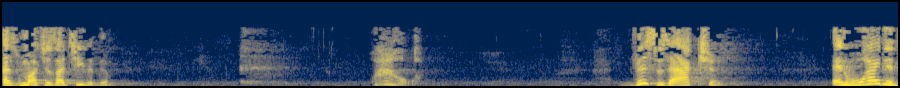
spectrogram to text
as much as I cheated them. Wow. This is action. And why did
